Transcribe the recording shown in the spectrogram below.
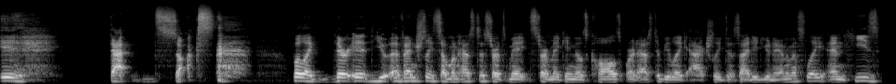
eh, that sucks. but like there is you eventually someone has to start make start making those calls or it has to be like actually decided unanimously and he's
